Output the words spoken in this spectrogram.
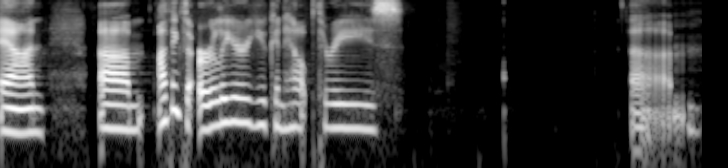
And um, I think the earlier you can help threes um,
